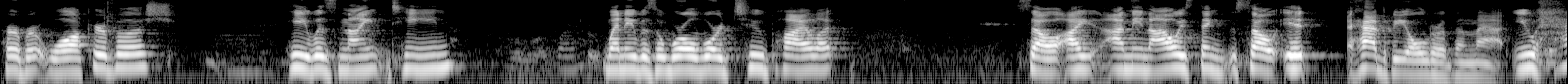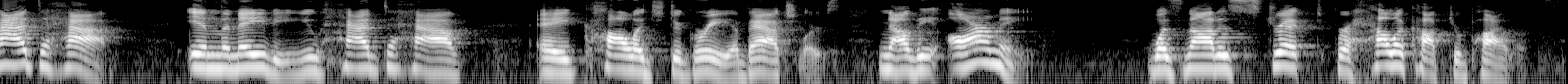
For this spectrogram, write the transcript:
Herbert Walker Bush. He was 19 when he was a World War II pilot. So I, I mean, I always think, so it had to be older than that. You had to have, in the Navy, you had to have a college degree, a bachelor's. Now the Army, was not as strict for helicopter pilots.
